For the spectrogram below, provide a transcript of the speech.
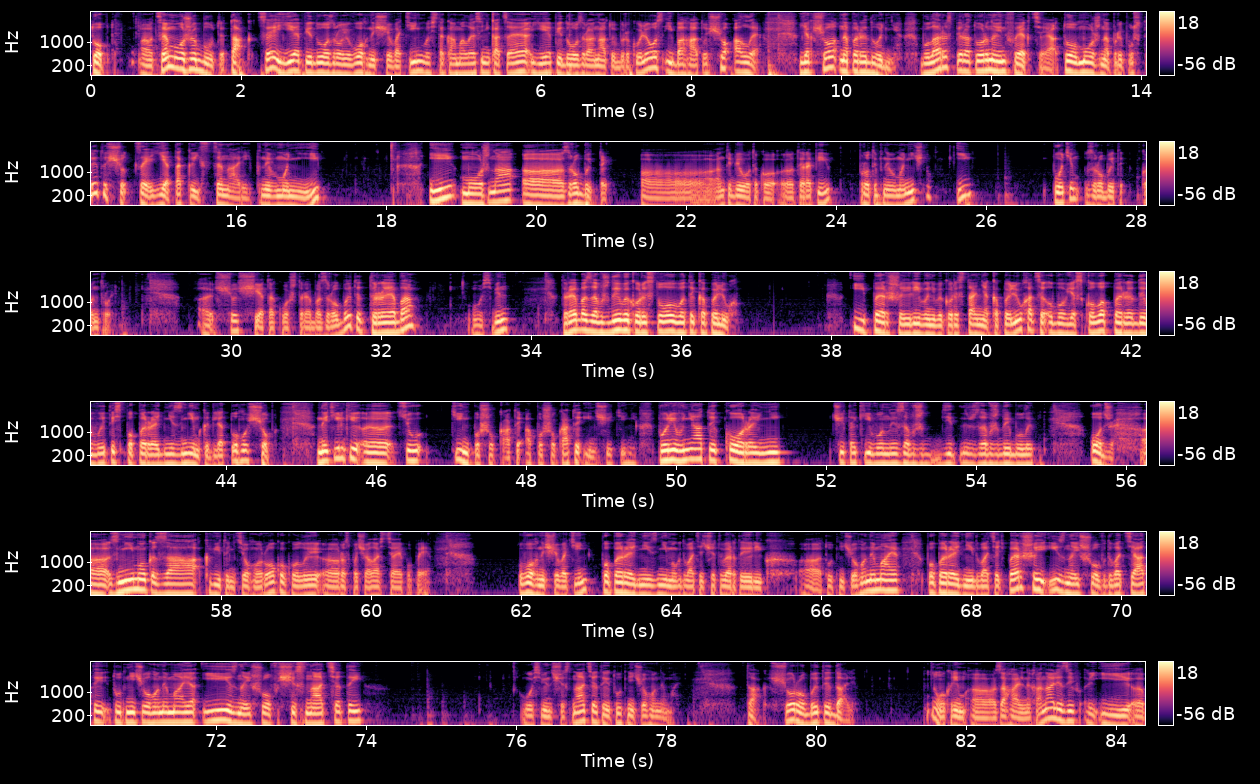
Тобто, е, це може бути так, це є підозрою вогнищева тінь, ось така малесенька, це є підозра на туберкульоз і багато що. Але якщо напередодні була респіраторна інфекція, то можна припустити, що це є такий сценарій пневмонії, і можна е, зробити е, антибіотикотерапію протипневмонічну і потім зробити контроль. Що ще також треба зробити? Треба, ось він, треба завжди використовувати капелюх. І перший рівень використання капелюха це обов'язково передивитись попередні знімки для того, щоб не тільки е, цю тінь пошукати, а пошукати інші тіні, порівняти корені, чи такі вони завжди, завжди були. Отже, е, знімок за квітень цього року, коли е, розпочалась ця епопея. Вогнищева тінь. Попередній знімок 24-й рік. е, Тут нічого немає. Попередній 21 і знайшов 20-й, тут нічого немає. І знайшов 16-й. Ось він 16-й, тут нічого немає. Так, що робити далі? Ну, окрім е, загальних аналізів і е,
